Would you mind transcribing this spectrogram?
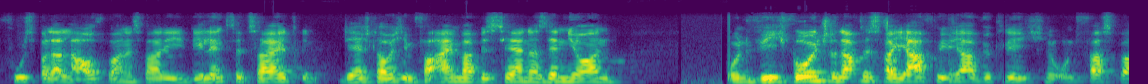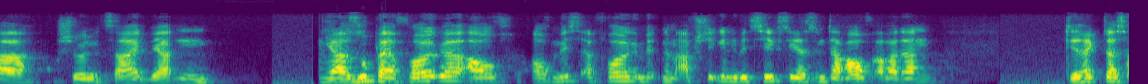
Fußballerlaufbahn. Es war die, die längste Zeit, in der ich, glaube ich, im Verein war, bisher in der Senioren- und wie ich vorhin schon sagte, es war Jahr für Jahr wirklich eine unfassbar schöne Zeit. Wir hatten ja super Erfolge, auch, auch Misserfolge mit einem Abstieg in die Bezirksliga, sind darauf aber dann direkt das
